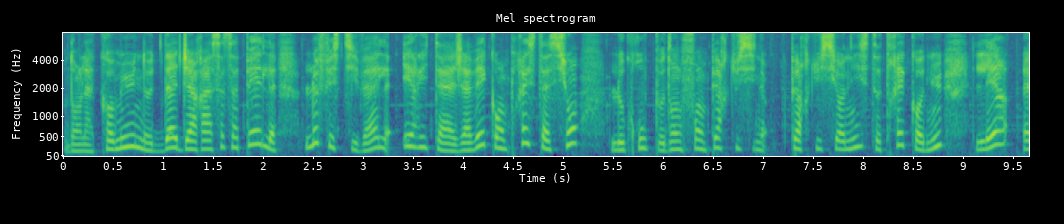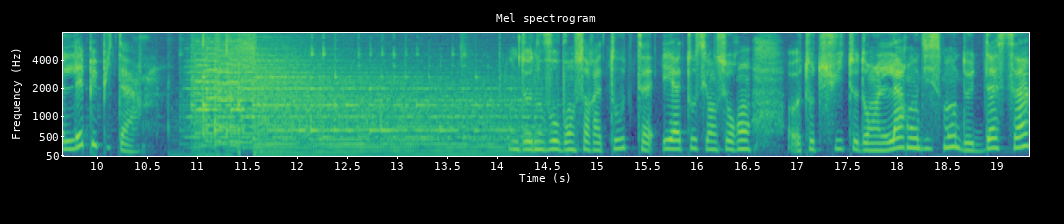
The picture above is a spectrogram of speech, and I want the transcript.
dans la commune d'Adjara. Ça s'appelle le festival Héritage avec en prestation le groupe d'enfants percussionnistes très connu, les, les Pépitards. De nouveau, bonsoir à toutes et à tous. Et on se rend euh, tout de suite dans l'arrondissement de Dassa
